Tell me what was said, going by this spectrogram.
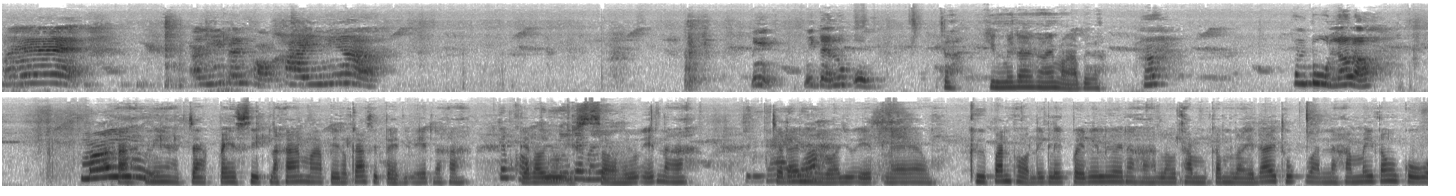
แม่อันนี้เป็นของใครเนี่ยนี่มีแต่ลูกอมจ้ะ กินไม่ได้ก็ให้หมาไปนะฮะมันบูดแล้วเหรอ ไม่ค่ะเนี่ยจากแปดสิบนะคะ มาเป็นเก้าสิบแปด US นะคะเก็บขอเดี๋ยวเรางอยู่นี้อีกได้ไหมสอง US นะคะกินจะได้หนึ่งเหรร้อย US แล้ว คือปั้นพอร์ตเล็กๆ ไปเรื่อยๆนะคะ เราทำกำไรได้ทุกวันนะคะ ไม่ต้องกลัว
